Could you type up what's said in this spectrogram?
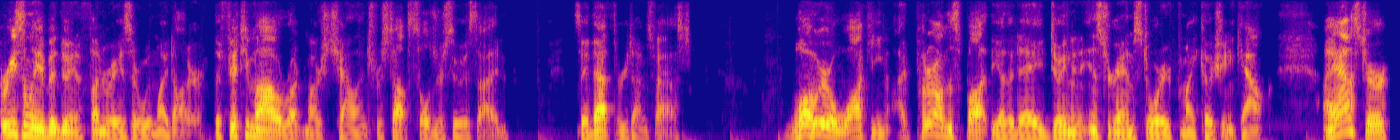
I recently have been doing a fundraiser with my daughter, the 50 mile ruck march challenge for Stop Soldier Suicide. Say that three times fast. While we were walking, I put her on the spot the other day doing an Instagram story for my coaching account. I asked her,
